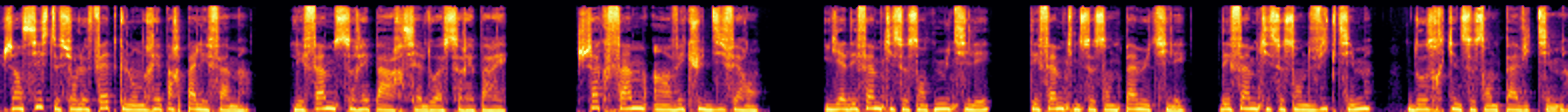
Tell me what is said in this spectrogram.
J'insiste sur le fait que l'on ne répare pas les femmes. Les femmes se réparent si elles doivent se réparer. Chaque femme a un vécu différent. Il y a des femmes qui se sentent mutilées, des femmes qui ne se sentent pas mutilées, des femmes qui se sentent victimes, d'autres qui ne se sentent pas victimes,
